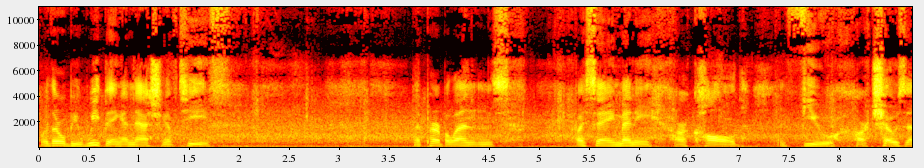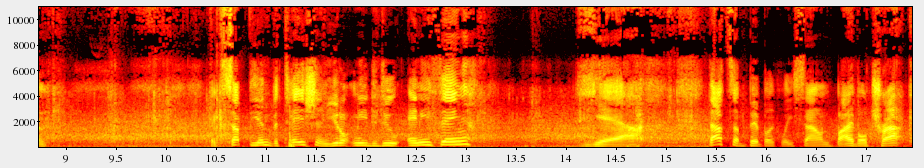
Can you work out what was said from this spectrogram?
where there will be weeping and gnashing of teeth. The parable ends by saying, Many are called and few are chosen accept the invitation. You don't need to do anything. Yeah, that's a biblically sound Bible tract.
